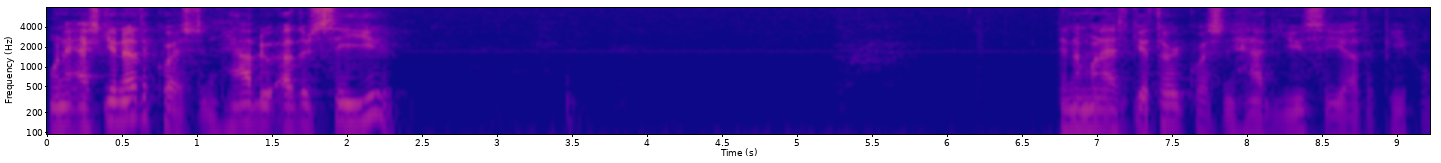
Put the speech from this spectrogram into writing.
I want to ask you another question How do others see you? Then I'm going to ask you a third question How do you see other people?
